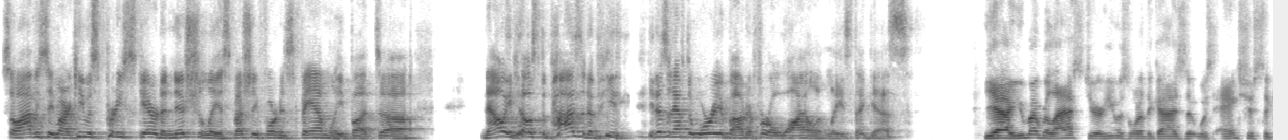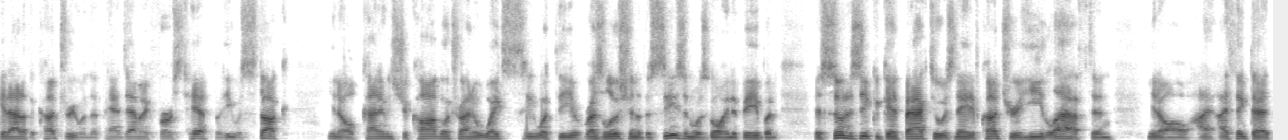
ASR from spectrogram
So obviously, Mark, he was pretty scared initially, especially for his family, but uh, now he knows the positive. He he doesn't have to worry about it for a while, at least, I guess. Yeah, you remember last year he was one of the guys that was anxious to get out of the country when the pandemic first hit, but he was stuck you know, kind of in Chicago trying to wait to see what the resolution of the season was going to be. But as soon as he could get back to his native country, he left. And, you know, I, I think that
